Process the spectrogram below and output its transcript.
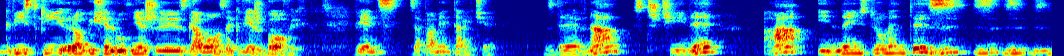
Gwizdki robi się również y, z gałązek wierzbowych, więc zapamiętajcie, z drewna, z trzciny, a inne instrumenty z, z, z,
